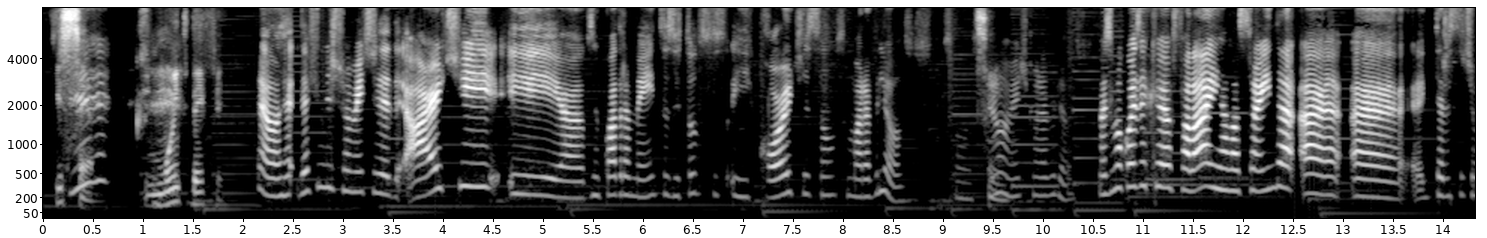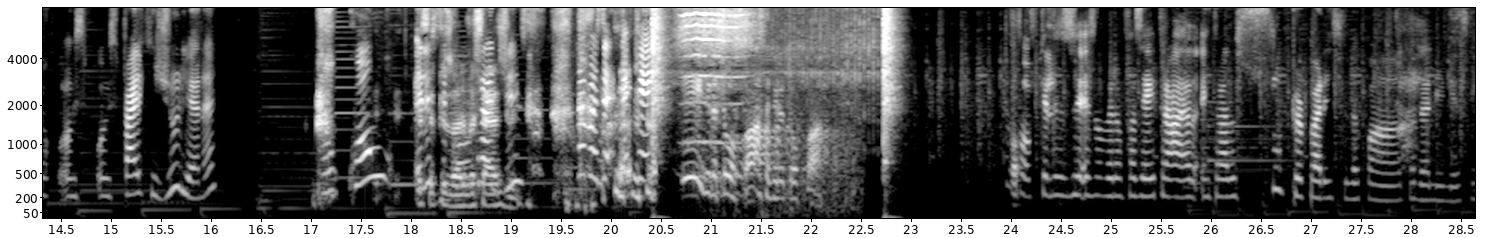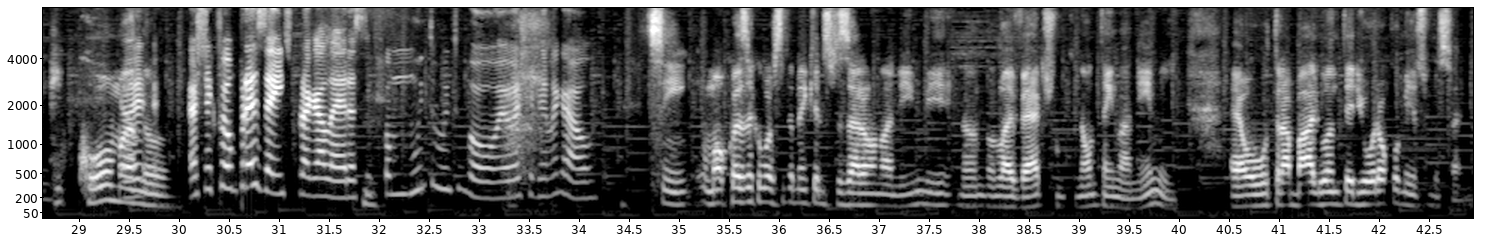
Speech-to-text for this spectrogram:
que cena, muito bem feito. Não, definitivamente a arte e ah, os enquadramentos e todos os- e cortes são, são maravilhosos. São extremamente maravilhosos. Mas uma coisa que eu ia falar em relação ainda a, a é interessante o, o, Spike e Julia, né? É o quão eles se episódio vai ser a. Não, mas é, é que Ih, diretor, corta, diretor, corta. Fofo que eles resolveram fazer a entrada, a entrada super parecida com a, com a do anime, assim. Ficou, mano. Eu achei que foi um presente pra galera, assim, ficou muito, muito bom. Eu achei bem legal. Sim, uma coisa que eu gostei também que eles fizeram no anime, no, no live action, que não tem no anime, é o trabalho anterior ao começo da série.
